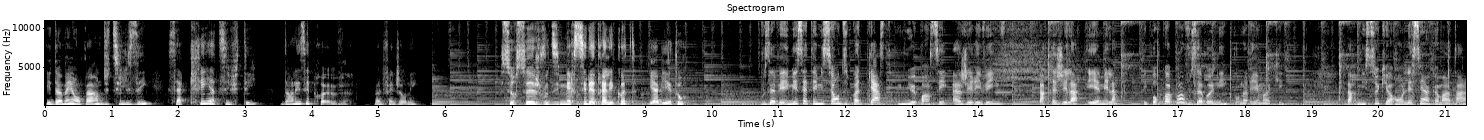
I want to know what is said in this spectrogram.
Et demain, on parle d'utiliser sa créativité dans les épreuves. Bonne fin de journée. Sur ce, je vous dis merci d'être à l'écoute et à bientôt. Vous avez aimé cette émission du podcast Mieux penser, agir et vivre? Partagez-la et aimez-la. Et pourquoi pas vous abonner pour ne rien manquer? Parmi ceux qui auront laissé un commentaire,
